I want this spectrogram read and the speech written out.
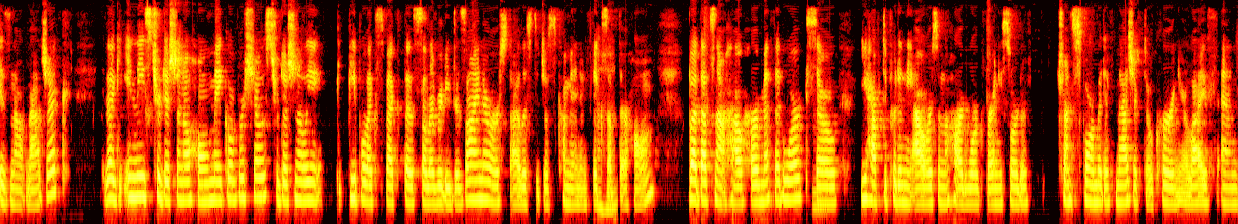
is not magic. Like in these traditional home makeover shows, traditionally p- people expect the celebrity designer or stylist to just come in and fix Uh-huh. up their home. But that's not how her method works. Mm. So you have to put in the hours and the hard work for any sort of transformative magic to occur in your life. And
